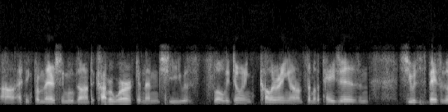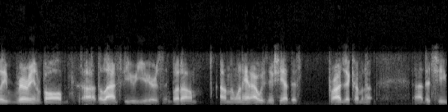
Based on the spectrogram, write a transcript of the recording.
Uh, I think from there she moved on to cover work, and then she was slowly doing coloring on some of the pages, and she was just basically very involved uh, the last few years. But um, on the one hand, I always knew she had this project coming up uh, that she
